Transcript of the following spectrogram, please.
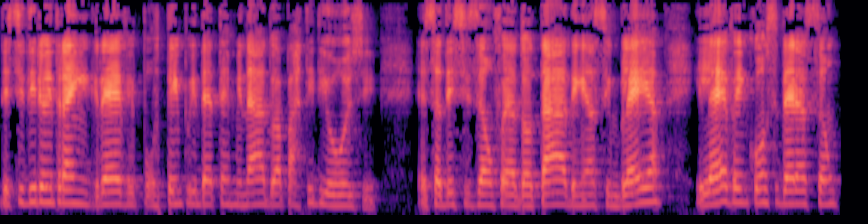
decidiram entrar em greve por tempo indeterminado a partir de hoje. Essa decisão foi adotada em assembleia e leva em consideração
